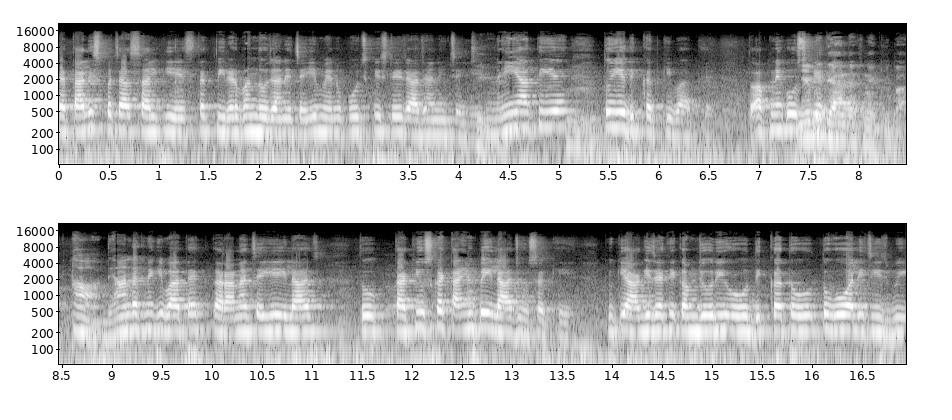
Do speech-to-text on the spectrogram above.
45-50 साल की एज तक पीरियड बंद हो जाने चाहिए मेनोपोज की स्टेज आ जानी चाहिए। नहीं आती है हम्म। तो ये दिक्कत की बात है। तो अपने को उसके ध्यान रखने की बात हाँ ध्यान रखने की बात है कराना चाहिए इलाज। तो ताकि उसका टाइम पे इलाज हो सके क्योंकि आगे जाके कमज़ोरी हो दिक्कत हो तो वो वाली चीज़ भी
